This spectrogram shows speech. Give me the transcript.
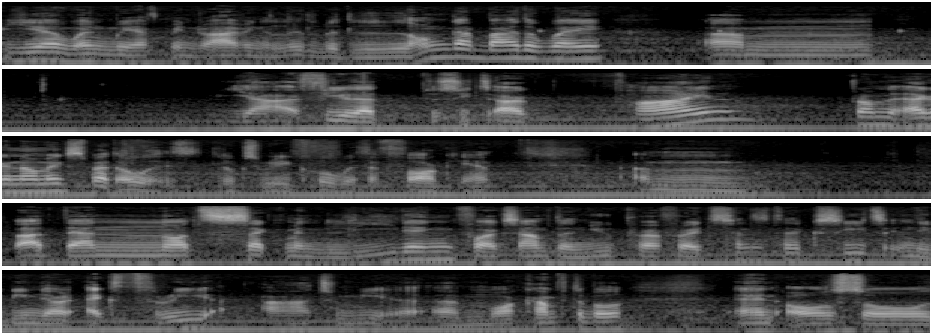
here, when we have been driving a little bit longer, by the way, um, yeah, I feel that the seats are fine from the ergonomics, but oh, it looks really cool with the fork here. Um, but they're not segment leading. For example, the new perforated Sensatec seats in the BMW X3 are to me uh, uh, more comfortable, and also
